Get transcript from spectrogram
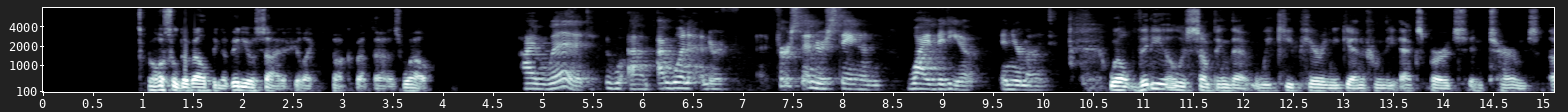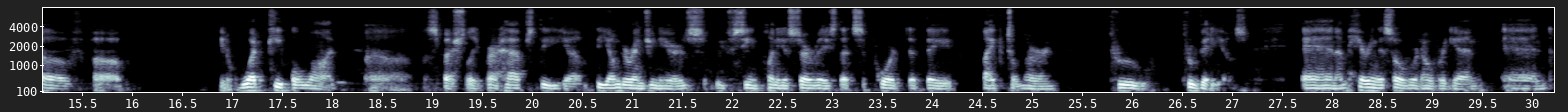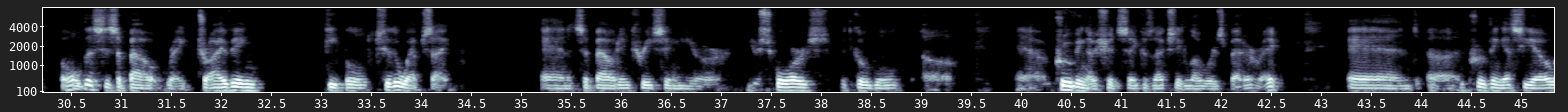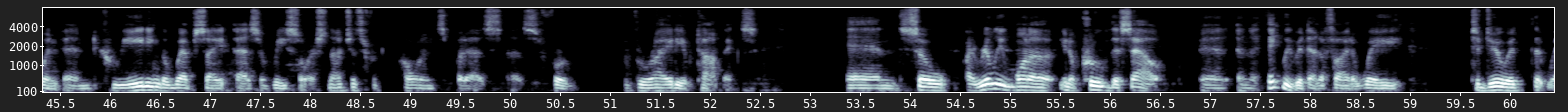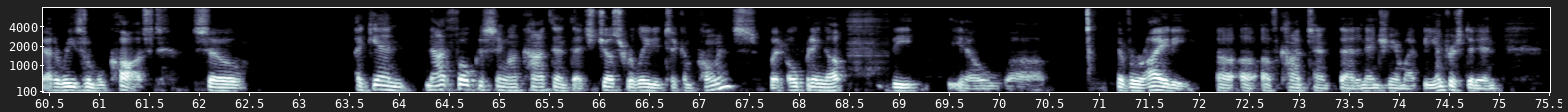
We're also developing a video side, if you'd like to talk about that as well. I would. Um, I want to under, first understand why video in your mind. Well, video is something that we keep hearing again from the experts in terms of uh, you know what people want, uh, especially perhaps the uh, the younger engineers. We've seen plenty of surveys that support that they like to learn through through videos. And I'm hearing this over and over again. And all this is about, right, driving people to the website. And it's about increasing your, your scores with Google, uh, uh, improving, I should say, because actually lower is better, right? And uh, improving SEO and, and creating the website as a resource, not just for components, but as, as for a variety of topics. And so I really want to, you know, prove this out and, and I think we've identified a way to do it at a reasonable cost. So, again, not focusing on content that's just related to components, but opening up the, you know, uh, the variety uh, uh of content that an engineer might be interested in.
